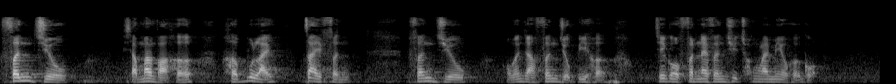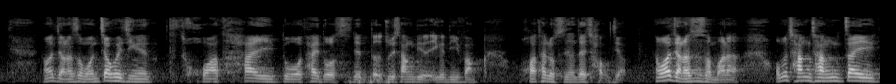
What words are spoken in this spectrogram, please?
分久想办法合，合不来再分，分久我们讲分久必合，结果分来分去从来没有合过。然后讲的是我们教会今天花太多太多时间得罪上帝的一个地方，花太多时间在吵架。那我要讲的是什么呢？我们常常在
